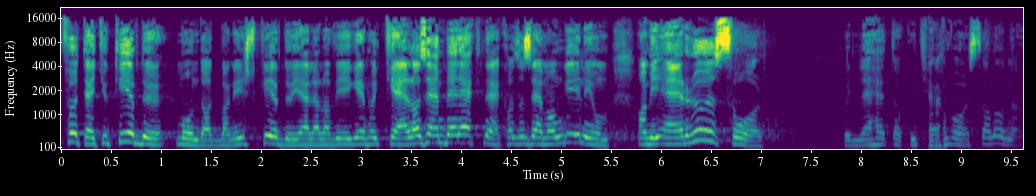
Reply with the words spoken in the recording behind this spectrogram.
föltetjük kérdő mondatban is, kérdőjellel a végén, hogy kell az embereknek az az evangélium, ami erről szól, hogy lehet a kutyából szalonna.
